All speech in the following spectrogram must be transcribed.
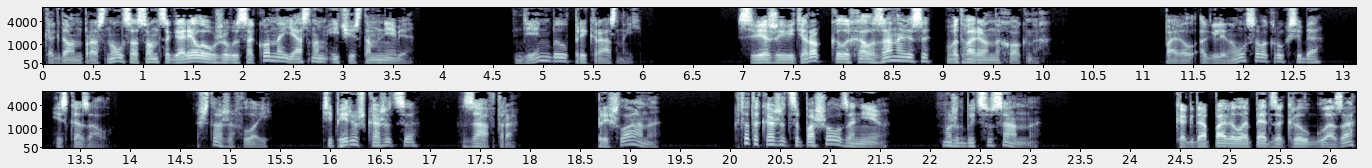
Когда он проснулся, солнце горело уже высоко на ясном и чистом небе. День был прекрасный. Свежий ветерок колыхал занавесы в отворенных окнах. Павел оглянулся вокруг себя и сказал. — Что же, Флой, теперь уж, кажется, завтра. Пришла она? Кто-то, кажется, пошел за нею. Может быть, Сусанна. Когда Павел опять закрыл глаза,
